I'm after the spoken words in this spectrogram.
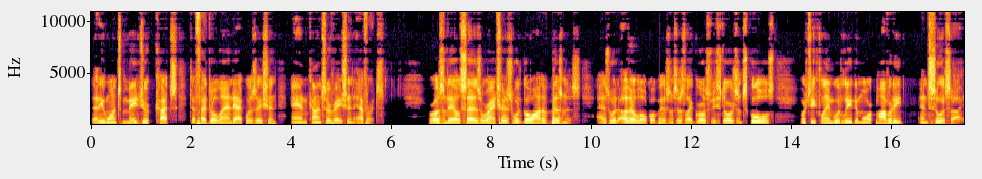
that he wants major cuts to federal land acquisition and conservation efforts. Rosendale says ranchers would go out of business, as would other local businesses like grocery stores and schools which he claimed would lead to more poverty and suicide.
